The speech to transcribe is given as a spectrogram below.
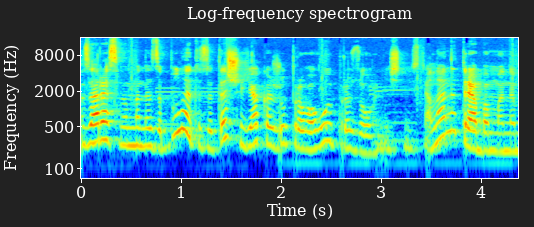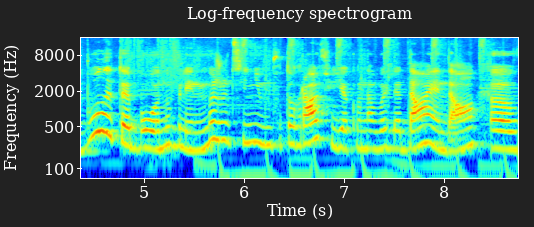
Зараз ви мене забулите за те, що я кажу про вагу і про зовнішність. Але не треба мене булити, бо ну блін, ми ж оцінюємо фотографію, як вона виглядає. Да? Е,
